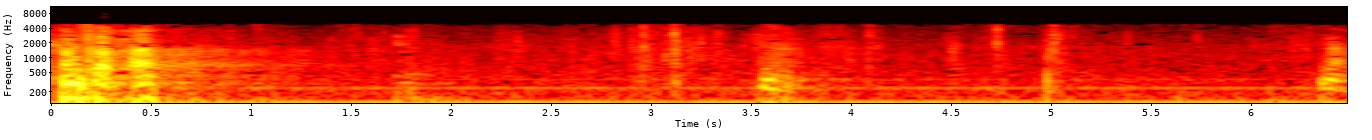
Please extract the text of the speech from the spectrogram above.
كم صفحة نعم نعم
